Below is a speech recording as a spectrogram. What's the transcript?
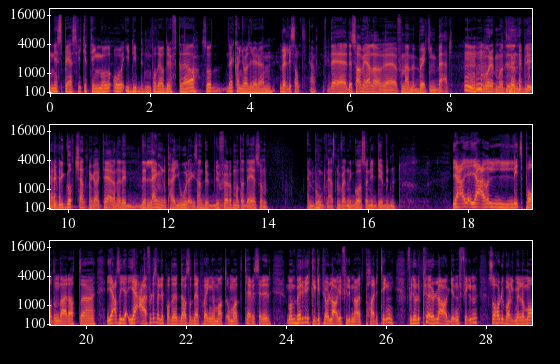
inn i spesifikke ting og, og i dybden på det å drøfte det. da. Så det kan du aldri gjøre en Veldig sant. ja. Det, det samme gjelder eh, for meg med Breaking Bad. Mm. Hvor det på en måte sånn, du, blir, du blir godt kjent med karakterene. Det, det er lengre perioder. Ikke sant? Du, du føler på en måte at det er som en bok, nesten, for den går sånn i dybden. Jeg, jeg er jo litt på den der at uh, jeg, altså, jeg, jeg er faktisk veldig på det, det, altså det poenget om at, at TV-serier Man bør virkelig ikke prøve å lage filmer av et par ting. Fordi når du prøver å lage en film, så har du valg mellom å,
